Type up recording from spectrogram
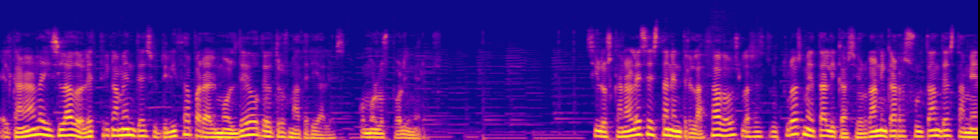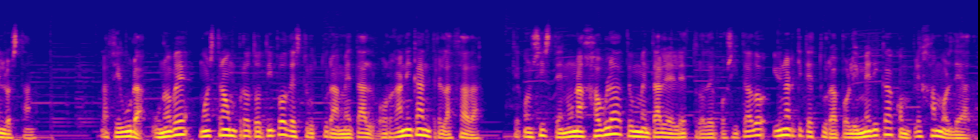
El canal aislado eléctricamente se utiliza para el moldeo de otros materiales, como los polímeros. Si los canales están entrelazados, las estructuras metálicas y orgánicas resultantes también lo están. La figura 1b muestra un prototipo de estructura metal orgánica entrelazada, que consiste en una jaula de un metal electrodepositado y una arquitectura polimérica compleja moldeada.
